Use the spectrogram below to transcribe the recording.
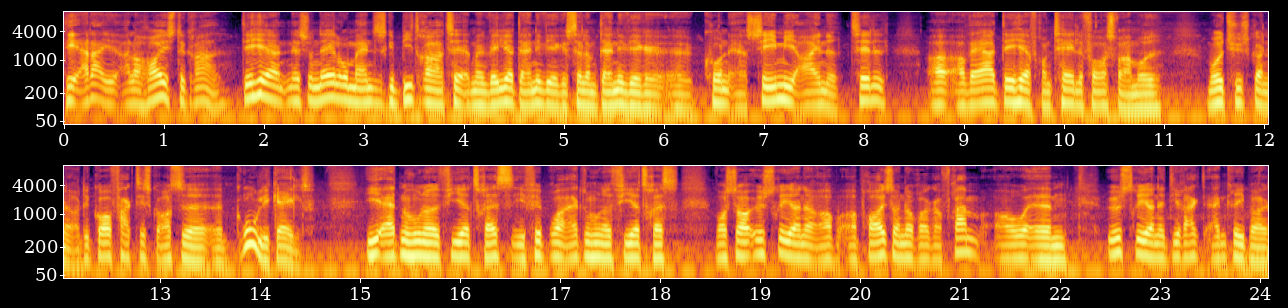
Det er der i allerhøjeste grad. Det her nationalromantiske bidrag til, at man vælger Dannevirke, selvom Dannevirke øh, kun er semi-egnet til at, at være det her frontale forsvar mod, mod tyskerne, og det går faktisk også øh, grueligt galt i 1864, i februar 1864, hvor så østrigerne og, og preusserne rykker frem, og øh, østrigerne direkte angriber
